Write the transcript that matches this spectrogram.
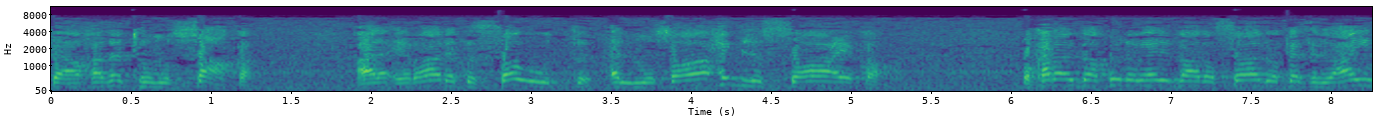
فأخذتهم الصعقة على إرادة الصوت المصاحب للصاعقة. وقرأ الباقون بألف بعد الصاد وكسر العين.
